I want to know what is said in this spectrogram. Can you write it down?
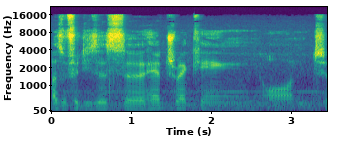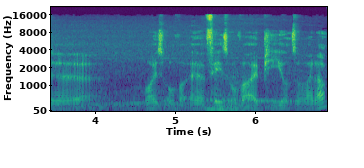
Also für dieses äh, Head-Tracking und äh, Voice-over, äh, Face-over-IP und so weiter.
